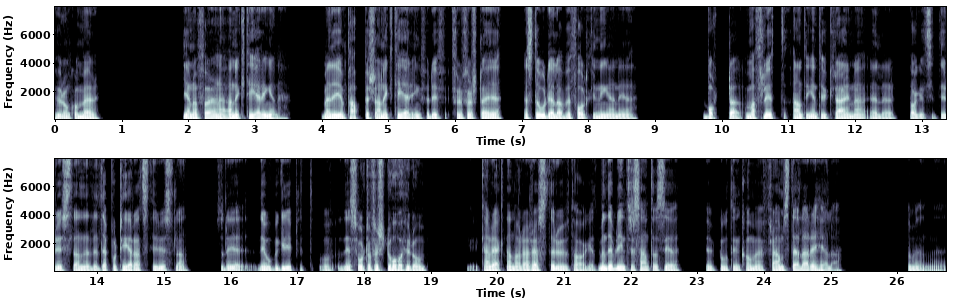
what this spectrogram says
hur de kommer genomföra den här annekteringen. Men det är ju en pappersannektering, för, det, för det första är en stor del av befolkningen är borta. De har flytt antingen till Ukraina eller tagit sig till Ryssland eller deporterats till Ryssland. Så det, det är obegripligt och det är svårt att förstå hur de kan räkna några röster överhuvudtaget. Men det blir intressant att se hur Putin kommer framställa det hela. Som en, eh,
